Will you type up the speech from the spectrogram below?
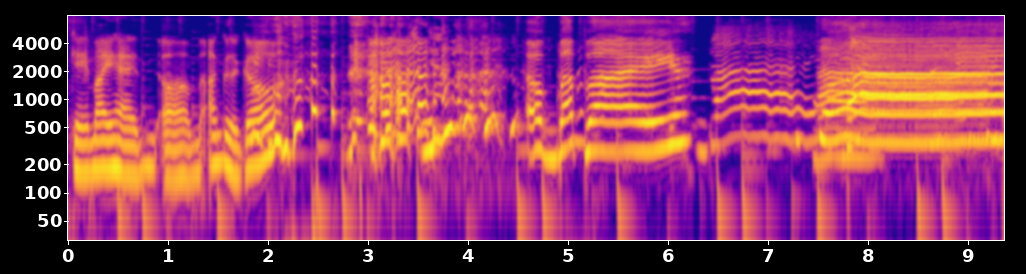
okay, my head. Um, I'm gonna go. oh, bye bye. Bye. Bye.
